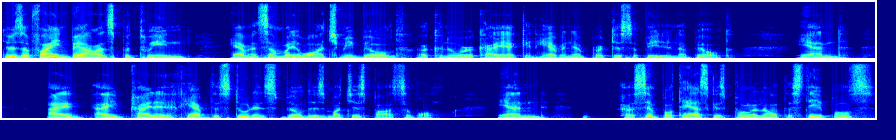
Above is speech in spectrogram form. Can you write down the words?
there's a fine balance between having somebody watch me build a canoe or a kayak and having them participate in the build, and I I try to have the students build as much as possible, and a simple task is pulling out the staples.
